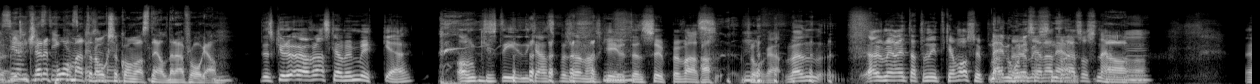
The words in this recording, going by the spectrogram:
jag, Se om jag känner på mig att den också kommer vara snäll den här frågan. Det skulle överraska mig mycket om Kristin Kaspersen har skrivit en supervass fråga. Men jag menar inte att hon inte kan vara supervass, Nej, men hon jag är så menar att hon är så snäll. Ja. Eh,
